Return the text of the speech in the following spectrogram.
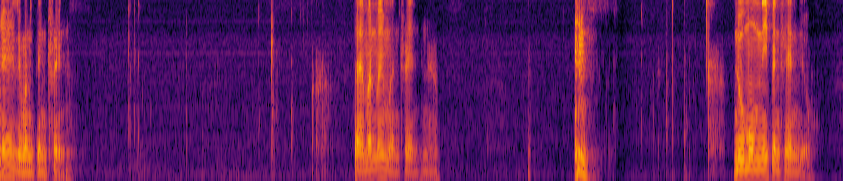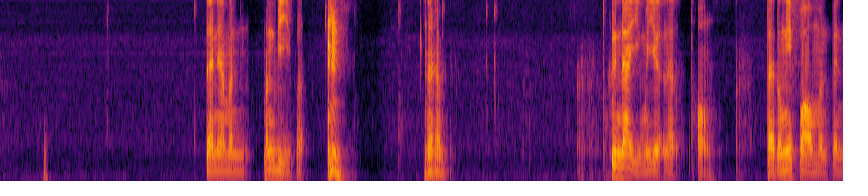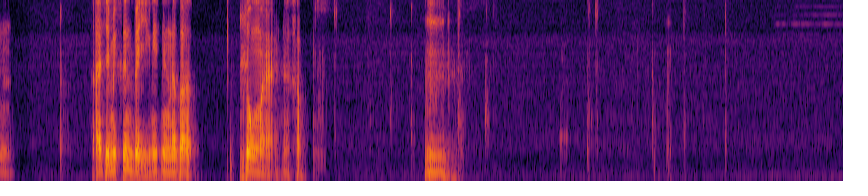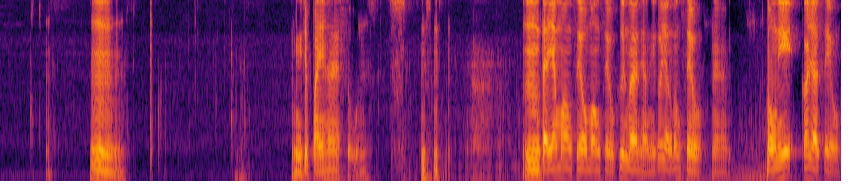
เอ๊หรือมันเป็นเทรนแต่มันไม่เหมือนเทรนนะครับ ดูมุมนี้เป็นเทรนอยู่ แต่เนี่ยมันมันบีบอะนะครับ ขึ้นได้อีกไม่เยอะแล้วทอง แต่ตรงนี้ฟอร์มมันเป็น อาจจะมีขึ้นไปอีกนิดนึงแล้วก็ลงมานะครับ อืม อืมหรือจะไปห้าศูนย์อืม แต่ยังมองเซลล์มองเซลล์ขึ้นมาแถวนี้ก็ยังต้องเซลล์นะครับ ตรงนี้ก็จะเซลล์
